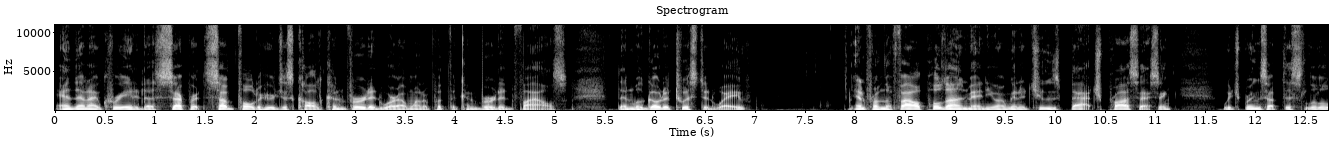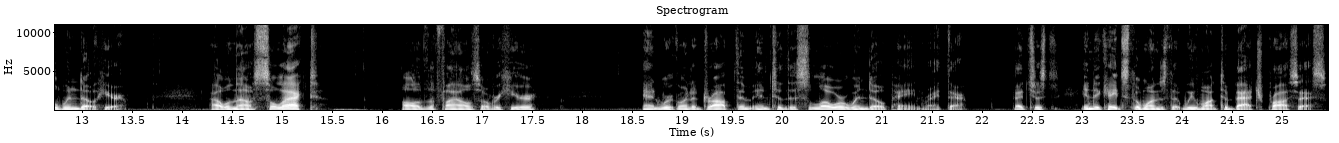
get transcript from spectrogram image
and then I've created a separate subfolder here just called converted where I want to put the converted files. Then we'll go to TwistedWave. And from the File pull-down menu, I'm going to choose Batch Processing, which brings up this little window here. I will now select all of the files over here, and we're going to drop them into this lower window pane right there. That just indicates the ones that we want to batch process.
